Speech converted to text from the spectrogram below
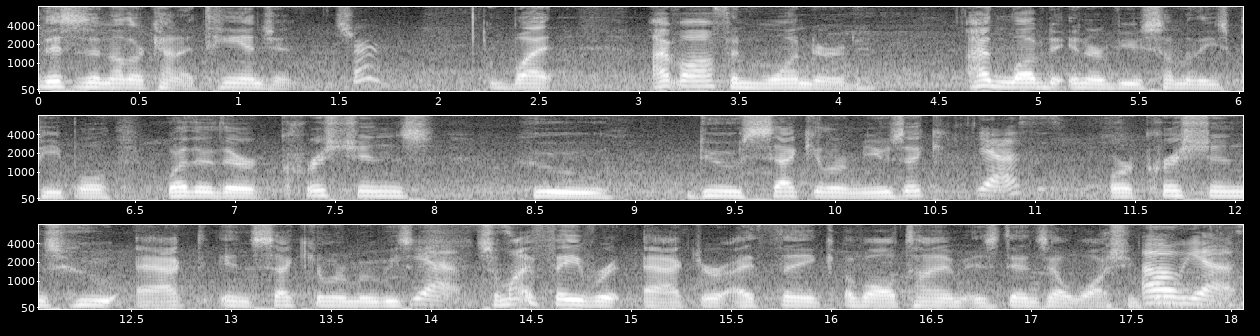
this is another kind of tangent, Sure. but I've often wondered. I'd love to interview some of these people, whether they're Christians who do secular music Yes. or Christians who act in secular movies. Yes. So my favorite actor, I think, of all time is Denzel Washington. Oh, yes.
